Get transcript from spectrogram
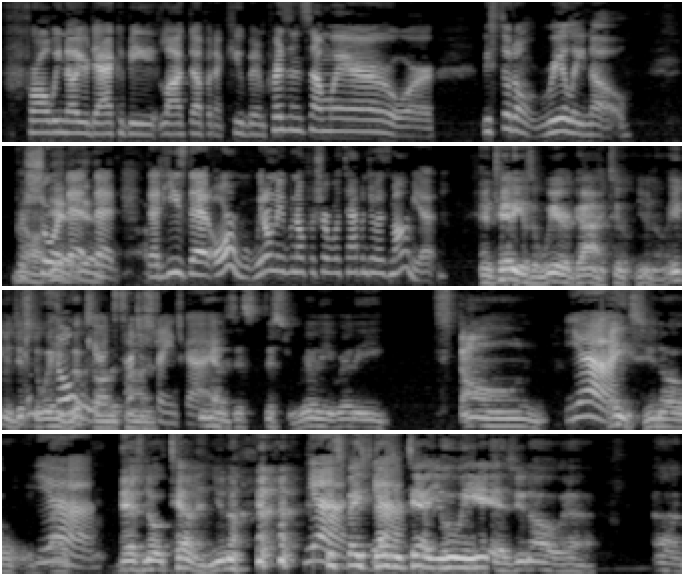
for all we know, your dad could be locked up in a Cuban prison somewhere, or we still don't really know for no, sure yeah, that yeah. that that he's dead, or we don't even know for sure what's happened to his mom yet. And Teddy is a weird guy too. You know, even just the way so he looks weird. all the Such time. Such a strange guy. He has this this really really stone yeah face. You know, yeah. Like, there's no telling. You know, yeah. His face doesn't tell you who he is. You know, uh, uh,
